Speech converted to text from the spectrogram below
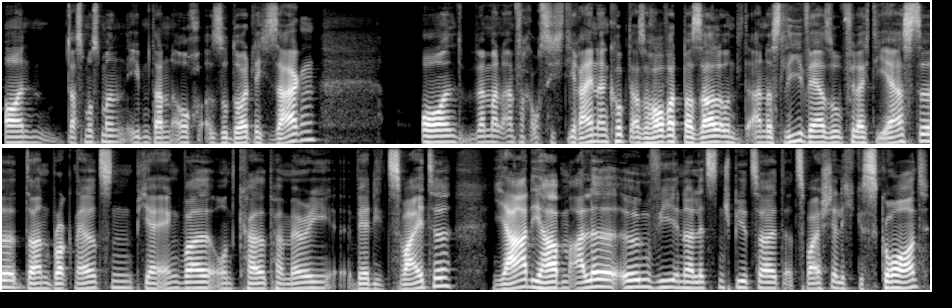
Und das muss man eben dann auch so deutlich sagen. Und wenn man einfach auch sich die Reihen anguckt, also Horvath, Basal und Anders Lee wäre so vielleicht die erste, dann Brock Nelson, Pierre Engvall und Kyle Palmieri wäre die zweite. Ja, die haben alle irgendwie in der letzten Spielzeit zweistellig gescored,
